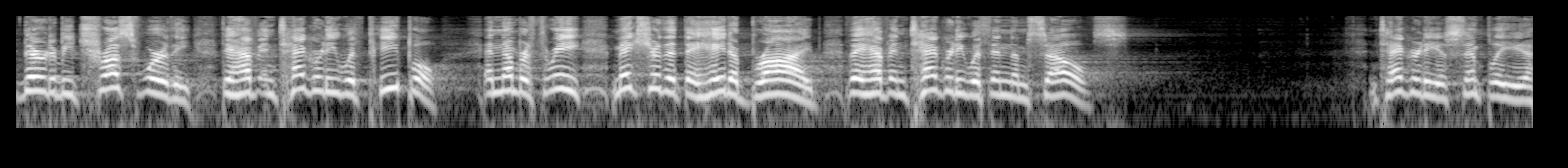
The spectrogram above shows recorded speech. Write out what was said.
they're to be trustworthy, to have integrity with people. And number three, make sure that they hate a bribe. They have integrity within themselves. Integrity is simply, uh,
